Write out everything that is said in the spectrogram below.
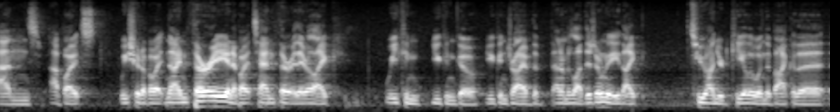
And about we showed up about 9:30, and about 10:30, they were like, "We can, you can go, you can drive the." And I was like, "There's only like 200 kilo in the back of the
